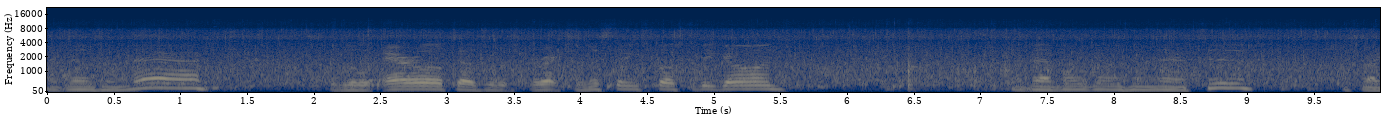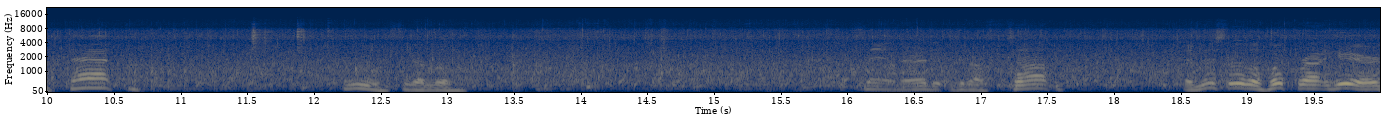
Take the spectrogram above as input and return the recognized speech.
It goes in there. The little arrow tells you which direction this thing's supposed to be going. That bad boy goes in there too. Just like that. Ooh, got a little sand there. Didn't get off the top. And this little hook right here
